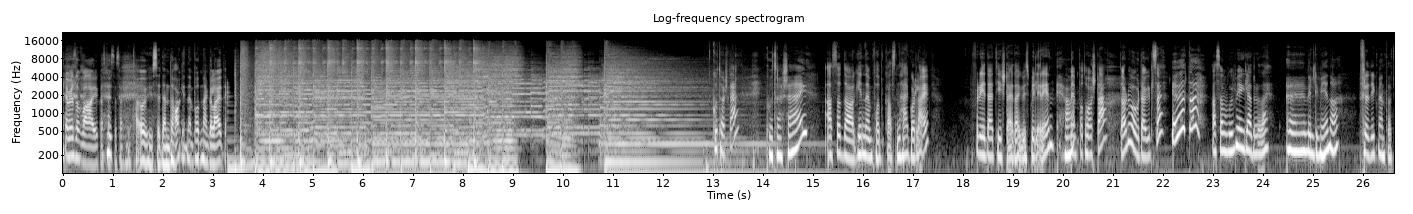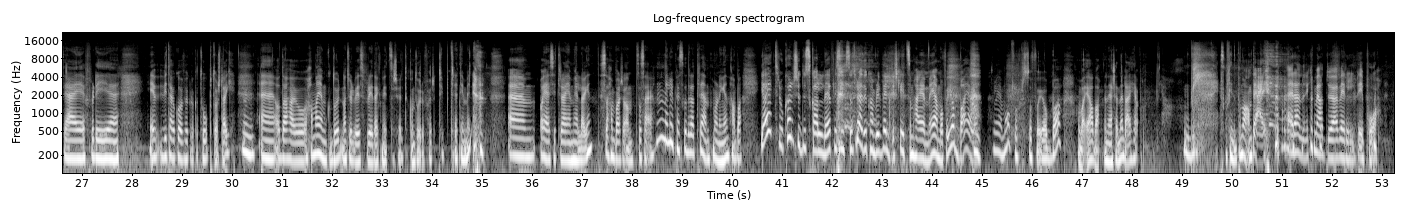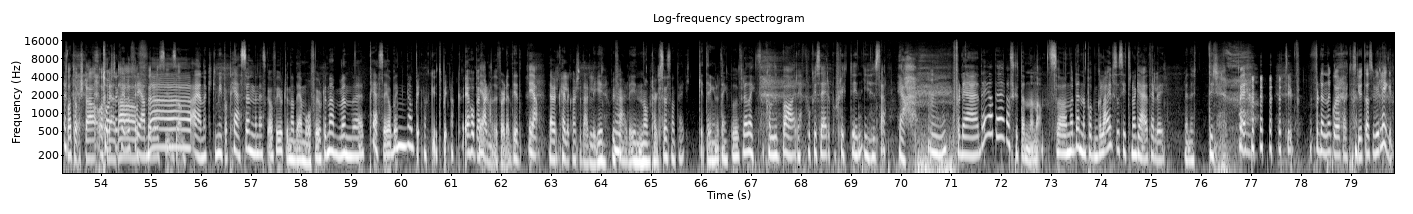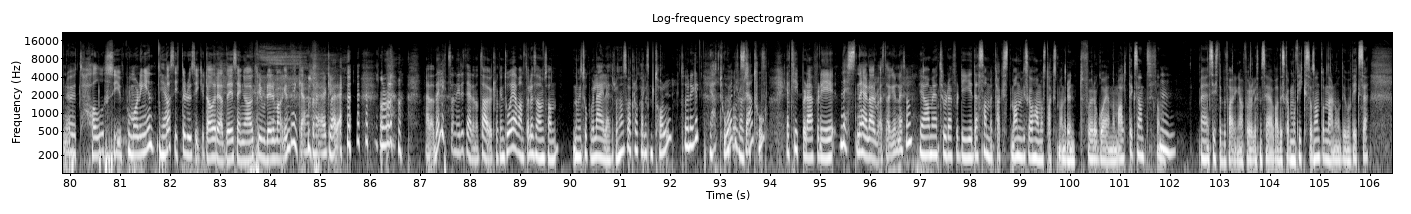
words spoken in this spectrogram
Jeg ble sånn, hva er ukas beste sang? tar over huset den dagen den poden her går live. God torsdag. God torsdag. Altså dagen den podkasten her går live. Fordi det er tirsdag i dag vi spiller inn. Ja. Men på torsdag, da har du overtakelse. Jeg vet det. Altså, hvor mye gleder du deg? Eh, veldig mye nå. Fredrik mente at jeg, fordi eh, vi tar jo ikke over før klokka to på torsdag. Mm. Eh, og da har jo, han har hjemmekontor, naturligvis, fordi det er ikke noe vits å kjøre til kontoret for typ tre timer. um, og jeg sitter der hjemme hele dagen. Så han bare sånn, så sa jeg hm, jeg lurer på om jeg skal dra og trene på morgenen. Han bare ja, jeg tror kanskje du skal det, for hvis ikke så tror jeg du kan bli veldig slitsom her hjemme. Jeg må få jobba. Jeg bare, jeg må også få jobba. Han bare ja da, men jeg kjenner deg. Jeg bare ja, jeg skal finne på noe annet, jeg. Jeg regner ikke med at du er veldig på på torsdag og Torsdag kveld og fredag. fredag sånn. er jeg nok ikke mye på PC-en, men jeg skal jo få gjort unna det jeg må få gjort unna. Men eh, PC-jobbing blir nok uteblir nok. Jeg håper jeg er ferdig med det før den tid. Ja, Det er vel heller kanskje der det ligger. Bli Mm. ferdig innen overtakelse, sånn at jeg ikke trenger å tenke på det på fredag. så kan du bare fokusere på å flytte inn i huset. Ja, Mm. for det, det, ja, det er ganske spennende nå. Så når denne podden går live, så sitter nok jeg og teller minutter. typ. For denne går jo faktisk ut. Altså, vi legger den ut halv syv på morgenen. Ja. Da sitter du sikkert allerede i senga og kribler i magen, tenker jeg. Det er jeg klar, jeg. Neida, det er litt sånn irriterende å ta over klokken to. Jeg er vant til liksom sånn når vi tok over leiligheter, og sånn, så var klokka liksom tolv som regel. Ja, to er litt sent. to. Jeg tipper det er fordi Nesten hele arbeidsdagen, liksom. Ja, men jeg tror det er fordi det er samme takstmann. Vi skal jo ha med oss takstmann rundt for å gå gjennom alt, ikke sant. Sånn Mm. Eh, siste befaringa for å liksom se hva de skal, må fikse og sånt, om det er noe de må fikse.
